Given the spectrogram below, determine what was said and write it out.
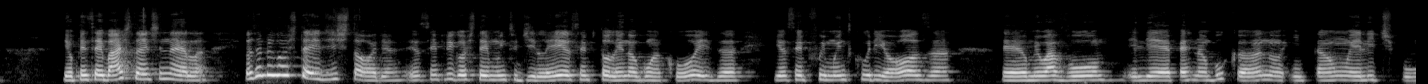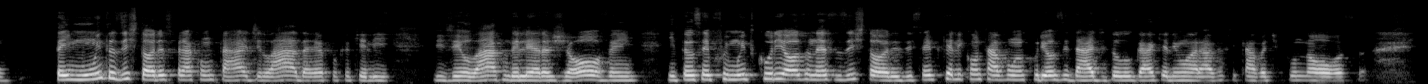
E eu pensei bastante nela. Eu sempre gostei de história, eu sempre gostei muito de ler, eu sempre estou lendo alguma coisa, e eu sempre fui muito curiosa. É, o meu avô, ele é pernambucano, então ele, tipo, tem muitas histórias para contar de lá, da época que ele viveu lá, quando ele era jovem. Então, eu sempre fui muito curiosa nessas histórias. E sempre que ele contava uma curiosidade do lugar que ele morava, eu ficava tipo, nossa.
